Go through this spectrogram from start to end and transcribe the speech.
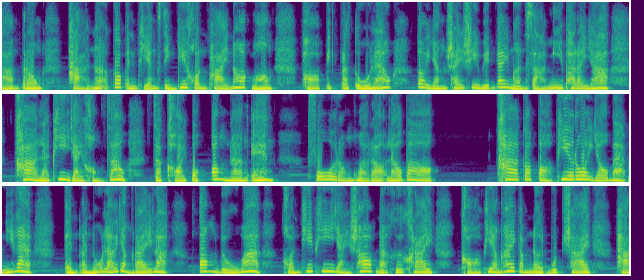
ตามตรง ฐานะก็เป็นเพียงสิ่งที่คนภายนอกมอง พอปิดประตูแล้วก็ยังใช้ชีวิตได้เหมือนสามีภรรยาข้าและพี่ใหญ่ของเจ้าจะคอยปกป้องนางเอง ฟู่หลงหัวเราะแล้วบอก ข้าก็ปอบพี่รั่วเยาแบบนี้แหละ เป็นอนุแล้วอย่างไรล่ะ ต้องดูว่าคนที่พี่ใหญ่ชอบน่ะคือใคร ขอเพียงให้กำเนิดบุตรชาย ทา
